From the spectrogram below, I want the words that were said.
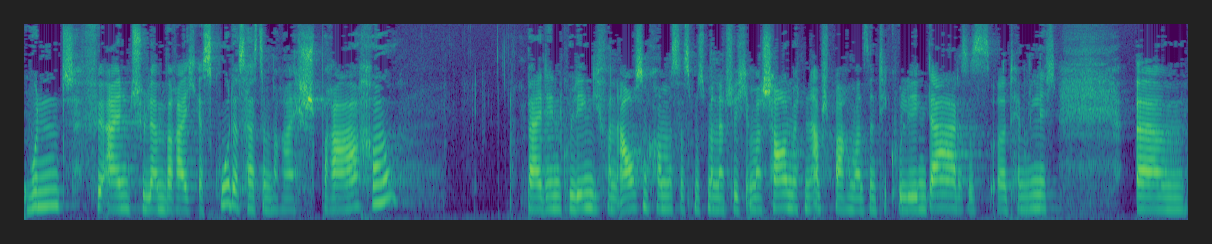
und für einen Schüler im Bereich SQ, das heißt im Bereich Sprache. Bei den Kollegen, die von außen kommen, ist, das muss man natürlich immer schauen mit den Absprachen, wann sind die Kollegen da, das ist äh, terminlich ähm,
